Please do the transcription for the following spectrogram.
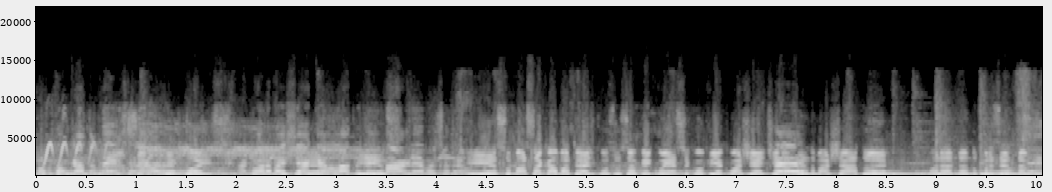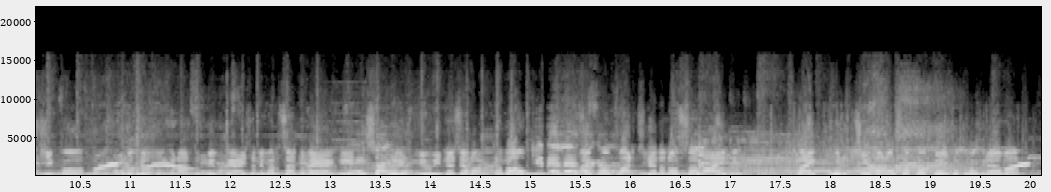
Vamos tocar também, será? Depois. Agora vai ser aquela lá do isso. Neymar, né, Sadrão? Isso, Massacal Materiais de Construção, quem conhece, confia com a gente. Na Ei. Fernando Machado. Olha, dando um presentão juntinho com a fruteira do Renato, mil reais, aniversário do BR. É isso aí. 2019, tá bom? Que beleza, Vai galera. compartilhando a nossa live, vai curtindo a nossa fanpage do programa.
